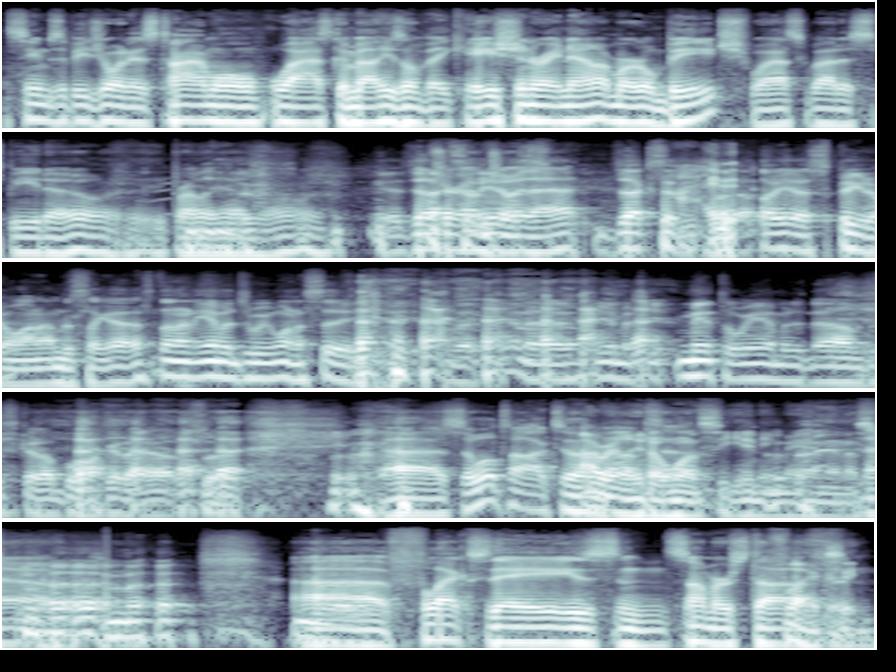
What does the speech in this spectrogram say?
seems to be joining his time. We'll, we'll ask him about he's on vacation right now at Myrtle Beach. We'll ask about his speedo. He probably has one. Yeah, I'm Jack sure said enjoy had a- that. Jack said he, I thought he had a speedo on. I'm just like, oh, that's not an image we want to see. but you know, im- mental image. Now I'm just gonna block it out. So. Uh, so we'll talk to him. I really don't want to see any man in a speedo. uh, flex days and summer stuff. Flexing.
